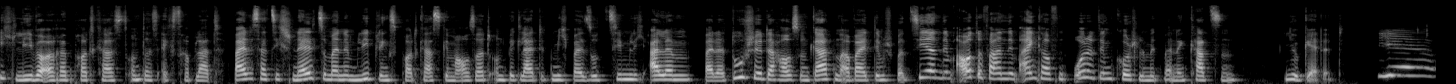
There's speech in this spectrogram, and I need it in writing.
Ich liebe euren Podcast und das Extrablatt. Beides hat sich schnell zu meinem Lieblingspodcast gemausert und begleitet mich bei so ziemlich allem, bei der Dusche, der Haus- und Gartenarbeit, dem Spazieren, dem Autofahren, dem Einkaufen oder dem Kuscheln mit meinen Katzen. You get it. Yeah.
